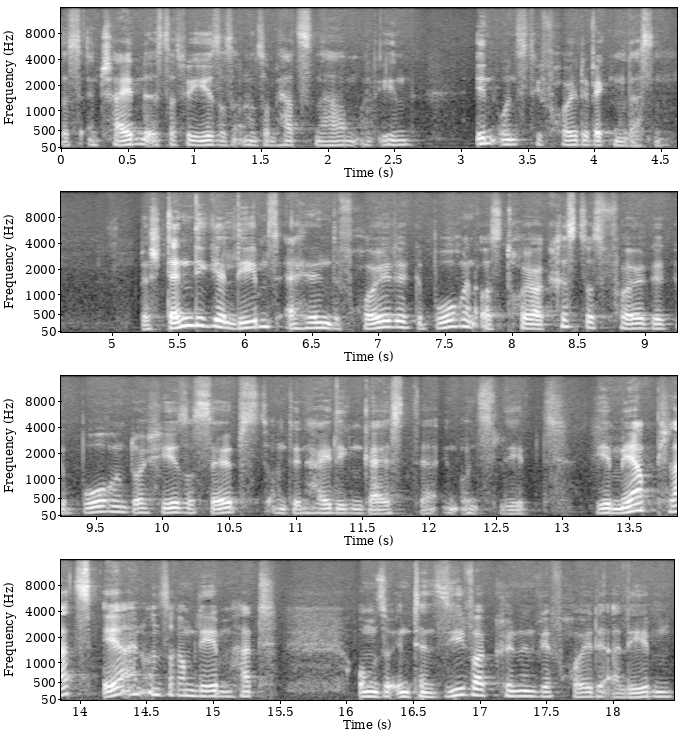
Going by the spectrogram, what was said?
das Entscheidende ist, dass wir Jesus in unserem Herzen haben und ihn in uns die Freude wecken lassen. Beständige, lebenserhellende Freude, geboren aus treuer Christusfolge, geboren durch Jesus selbst und den Heiligen Geist, der in uns lebt. Je mehr Platz er in unserem Leben hat, umso intensiver können wir Freude erleben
